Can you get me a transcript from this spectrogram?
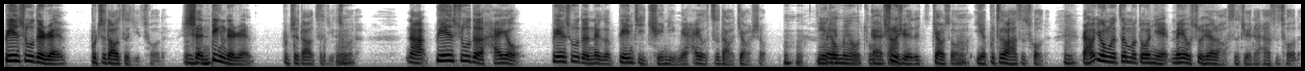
编书的人不知道自己错的，嗯、审定的人不知道自己错的，嗯、那编书的还有编书的那个编辑群里面还有指导教授，嗯、也都没有呃数学的教授也不知道他是错的。嗯，然后用了这么多年，没有数学老师觉得他是错的。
